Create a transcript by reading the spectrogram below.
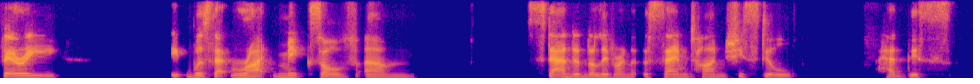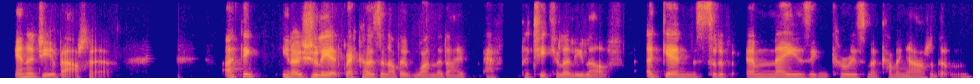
very it was that right mix of um, stand and deliver, and at the same time, she still had this energy about her. I think, you know, Juliette Gréco is another one that I have particularly love. Again, sort of amazing charisma coming out of them.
